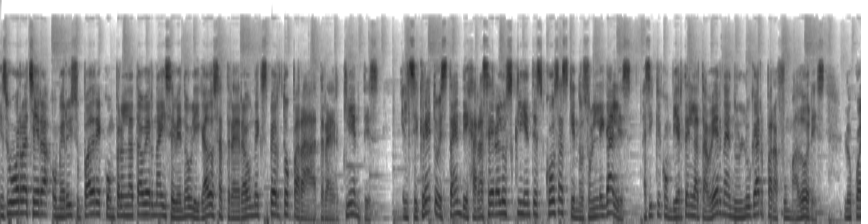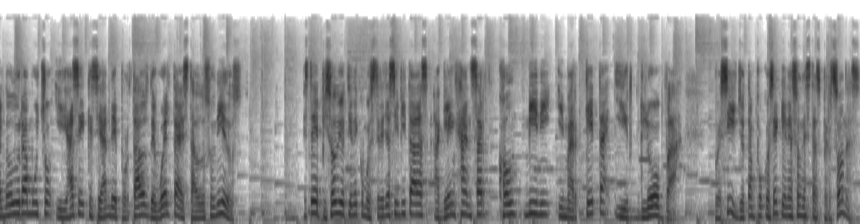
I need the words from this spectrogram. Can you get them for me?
En su borrachera, Homero y su padre compran la taberna y se ven obligados a traer a un experto para atraer clientes. El secreto está en dejar hacer a los clientes cosas que no son legales, así que convierten la taberna en un lugar para fumadores, lo cual no dura mucho y hace que sean deportados de vuelta a Estados Unidos. Este episodio tiene como estrellas invitadas a Glenn Hansard, Cole Mini y Marqueta Irglova. Pues sí, yo tampoco sé quiénes son estas personas.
